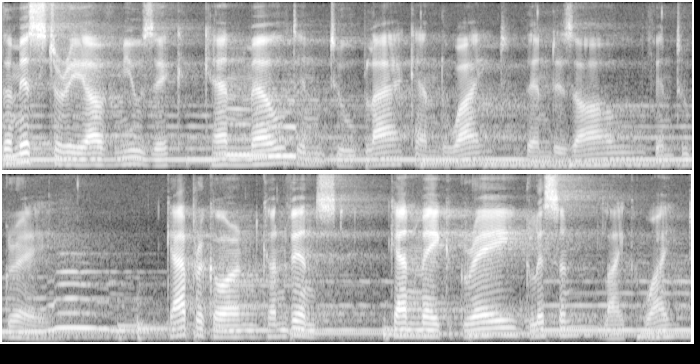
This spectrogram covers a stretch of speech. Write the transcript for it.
The mystery of music can melt into black and white, then dissolve into gray. Capricorn, convinced, can make gray glisten like white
